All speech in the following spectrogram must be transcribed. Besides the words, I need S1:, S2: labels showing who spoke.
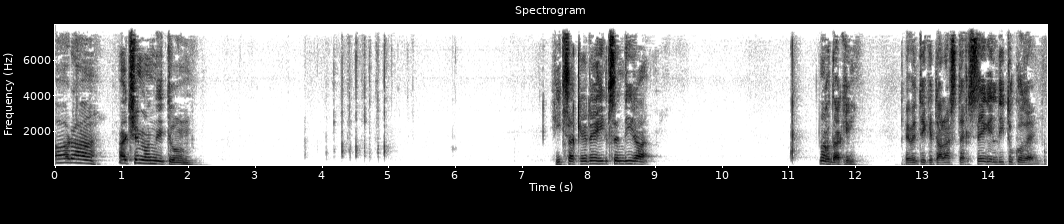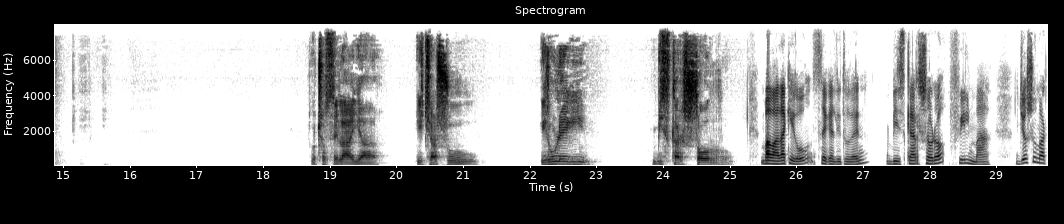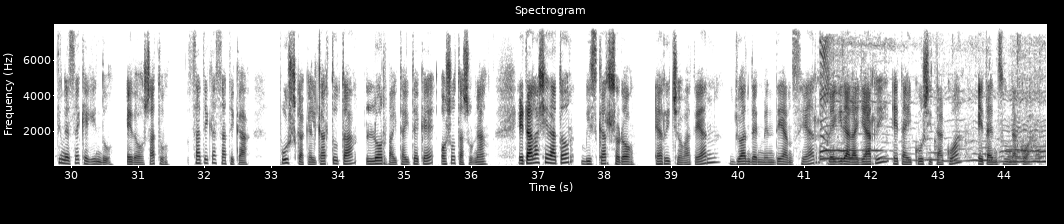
S1: Ara, atxeman ditun. Hitzak ere hiltzen dira. Nor daki, ebentik eta laster ze geldituko den. Otso zelaia, itxasu, irulegi, bizkar zorro.
S2: Ba, badakigu, ze gelditu den, Bizkar Soro filma. Josu Martinezek egin du, edo osatu. Zatika, zatika. Puskak elkartuta lor baitaiteke osotasuna. Eta alaxe dator Bizkar Soro. Herritxo batean, joan den mendean zehar, begirada jarri eta ikusitakoa eta entzundakoa.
